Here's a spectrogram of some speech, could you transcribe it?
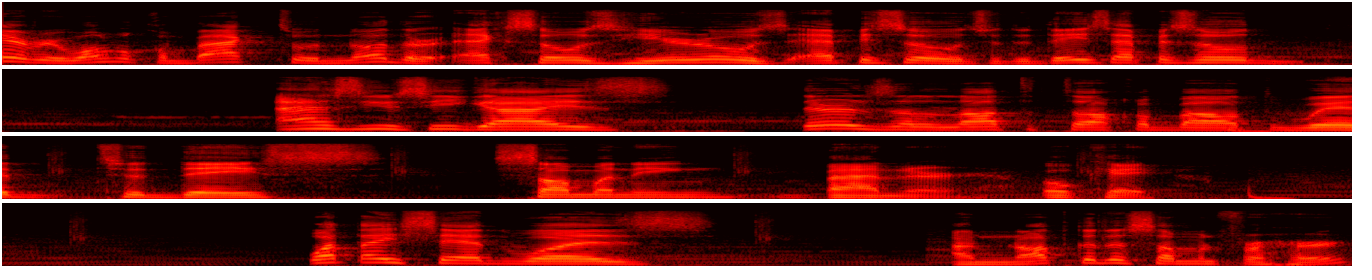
Hey everyone, welcome back to another Exos Heroes episode. So today's episode, as you see guys, there's a lot to talk about with today's summoning banner. Okay. What I said was I'm not gonna summon for her,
